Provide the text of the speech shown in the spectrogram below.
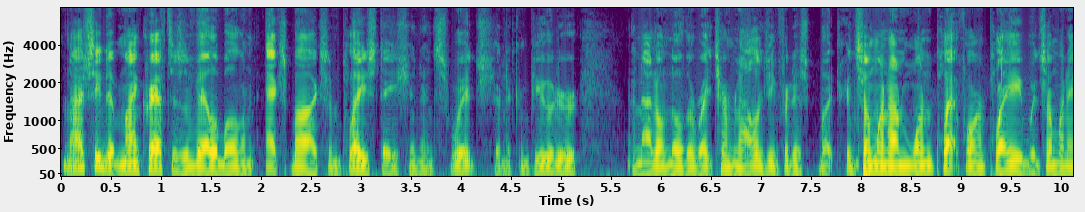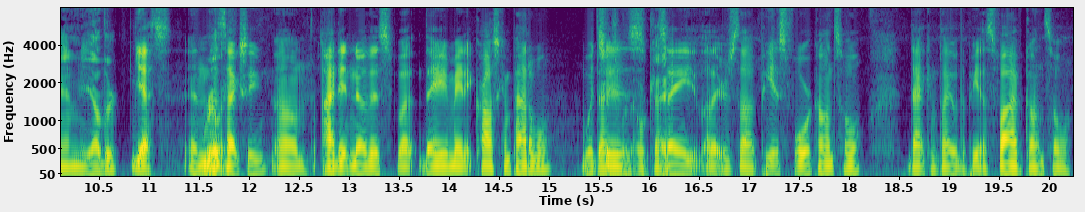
Now, I see that Minecraft is available on Xbox and PlayStation and Switch and a computer. And I don't know the right terminology for this, but can someone on one platform play with someone on the other? Yes, and that's actually um I didn't know this, but they made it cross compatible, which That's what- is okay. say there's a PS4 console that can play with the PS5 console,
